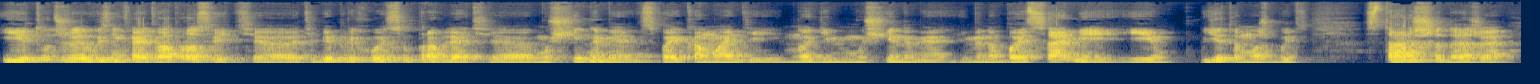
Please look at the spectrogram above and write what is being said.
И тут же возникает вопрос, ведь э, тебе приходится управлять э, мужчинами в своей команде, и многими мужчинами, именно бойцами, и где-то, может быть, старше даже.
